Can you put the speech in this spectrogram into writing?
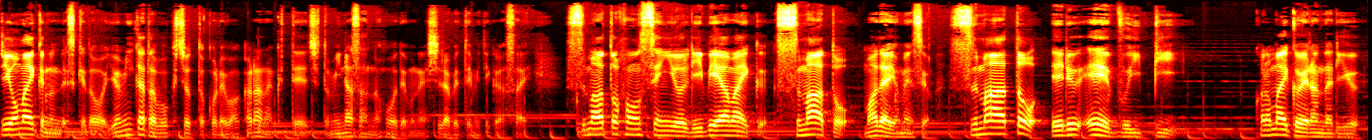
使用マイクなんですけど、読み方僕ちょっとこれわからなくて、ちょっと皆さんの方でもね、調べてみてください。スマートフォン専用リベアマイク、スマート、まだ読めんすよ。スマート LAVP。このマイクを選んだ理由、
